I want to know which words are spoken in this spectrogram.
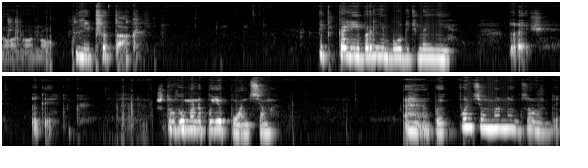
Ну-ну-ну. Ліпше так. Підкаліберні будуть мені. До речі. Окей, так. Що там у мене по японцям? По японцям у мене як завжди.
